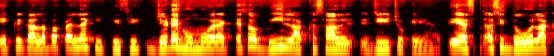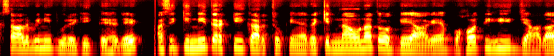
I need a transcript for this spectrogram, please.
ਇੱਕ ਗੱਲ ਆਪਾਂ ਪਹਿਲਾਂ ਕੀਤੀ ਸੀ, ਜਿਹੜੇ ਹੋਮੋ ਇਰੈਕਟਸ ਆ, ਉਹ 20 ਲੱਖ ਸਾਲ ਜੀ ਚੁੱਕੇ ਆ ਤੇ ਅਸੀਂ 2 ਲੱਖ ਸਾਲ ਵੀ ਨਹੀਂ ਪੂਰੇ ਕੀਤੇ ਹਜੇ। ਅਸੀਂ ਕਿੰਨੀ ਤਰੱਕੀ ਕਰ ਚੁੱਕੇ ਆ ਤੇ ਕਿੰਨਾ ਉਹਨਾਂ ਤੋਂ ਅੱਗੇ ਆ ਗਏ ਆ, ਬਹੁਤ ਹੀ ਜ਼ਿਆਦਾ,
